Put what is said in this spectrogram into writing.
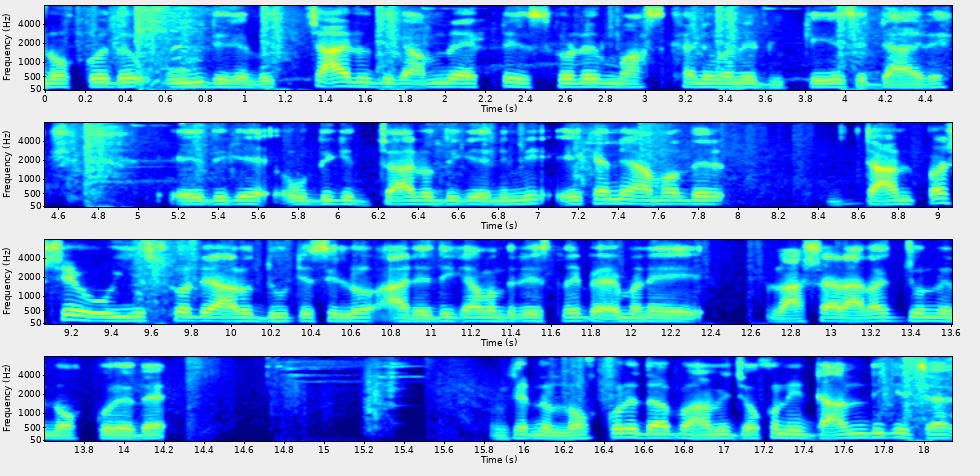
নক করে দেয় ওই দেখেন ভাই, চারোদিকে আমরা একটা স্কোয়াডের মাঝখানে মানে ঢুকে গেছি ডাইরেক্ট এদিকে, ওদিকে চার ওদিকে এনিমি এখানে আমাদের ডান পাশে ওই স্কোয়াডে আরও দুটো ছিল, আর এদিকে আমাদের স্নাইপার মানে রাশার আর একজনে নক করে দেয়। ওখানে নক করে দেওয়ার পর আমি যখনই ডান দিকে চা-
